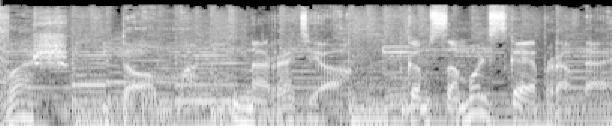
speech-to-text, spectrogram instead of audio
Ваш дом на радио. Комсомольская правда.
